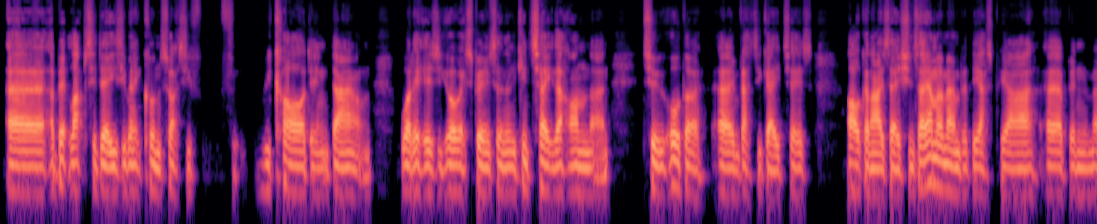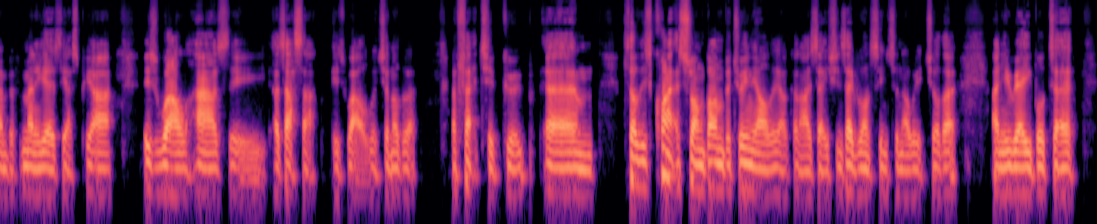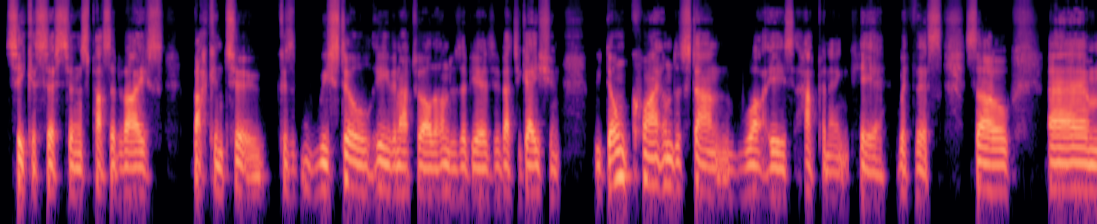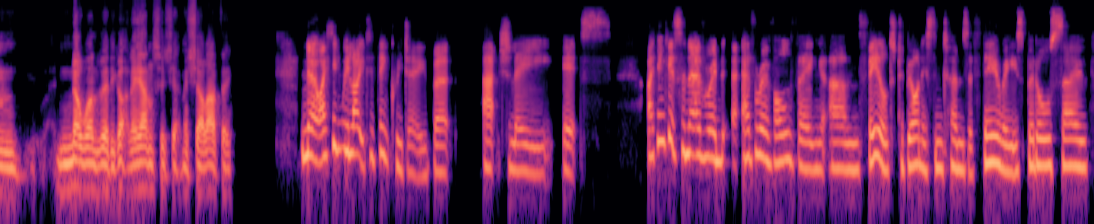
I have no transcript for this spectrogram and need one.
uh, a bit lapsy daisy when it comes to actually f- recording down what it is that you're experiencing, and then you can take that on then to other uh, investigators, organisations. I am a member of the SPR. Uh, been a member for many years. The SPR, as well as the as ASSAP as well, which another effective group. Um, so there's quite a strong bond between the, all the organisations. Everyone seems to know each other, and you're able to seek assistance, pass advice, back into because we still, even after all the hundreds of years of investigation, we don't quite understand what is happening here with this. So um, no one's really got any answers yet, Michelle, have they? No, I think we like to think we do, but actually, it's. I think it's an ever ever evolving um, field, to be honest, in terms of theories, but also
